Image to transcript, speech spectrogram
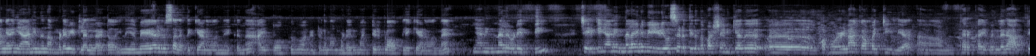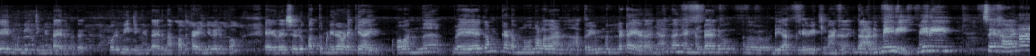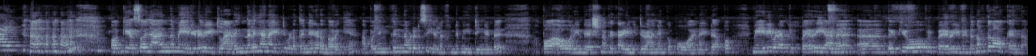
അങ്ങനെ ഞാൻ ഇന്ന് നമ്മുടെ വീട്ടിലല്ല കേട്ടോ. ഇന്ന് ഞാൻ വേറൊരു സ്ഥലത്തേക്കാണ് വന്നേക്കുന്നത്. ഐപോക്ക് എന്ന് പറഞ്ഞിട്ടുള്ള നമ്മുടെ ഒരു മറ്റൊരു ബ്ലോക്കിലേക്കാണ് വന്നത് ഞാൻ ഇന്നലെ ഇവിടെ എത്തി. ശരിക്കും ഞാൻ ഇന്നലെ അതിന്റെ വീഡിയോസ് എടുത്തിരുന്നു. പക്ഷെ എനിക്കത് മുഴുവനാക്കാൻ പറ്റിയില്ല. തിരക്കായി. ഇപ്പം ഇന്നലെ രാത്രിയായിരുന്നു മീറ്റിംഗ് ഉണ്ടായിരുന്നത്. ഒരു മീറ്റിംഗ് ഉണ്ടായിരുന്നു. അപ്പോൾ അത് കഴിഞ്ഞ് വരുമ്പം ഏകദേശം ഒരു പത്ത് മണിയുടെ അവിടേക്ക് ആയി. അപ്പോൾ വന്ന് വേഗം കിടന്നു എന്നുള്ളതാണ്. അത്രയും നല്ല ടയേർഡാണ് ഞാൻ ഞങ്ങളുടെ ഒരു ഡി ആർ പിയുടെ വീട്ടിലാണ്. ഇതാണ് Mary. Mary! Say hi hi okay so ഞാൻ ഇന്ന് മേരിയുടെ വീട്ടിലാണ്. ഇന്നലെ ഞാൻ നൈറ്റ് ഇവിടെ തന്നെ കിടന്നുറങ്ങിയത് അപ്പോൾ ഞങ്ങൾക്ക് ഇന്ന് ഇവിടെ ഒരു സി എൽ എഫിന്റെ മീറ്റിംഗ് ഉണ്ട്. അപ്പോൾ ആ ഓറിയന്റേഷനൊക്കെ കഴിഞ്ഞിട്ട് വേണം ഞങ്ങൾക്ക് പോകാനായിട്ട് അപ്പോൾ മേരി ഇവിടെ പ്രിപ്പയർ ചെയ്യാണ്. എന്തൊക്കെയോ പ്രിപ്പയർ ചെയ്യുന്നുണ്ട്. നമുക്ക് നോക്കാം എന്താ.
